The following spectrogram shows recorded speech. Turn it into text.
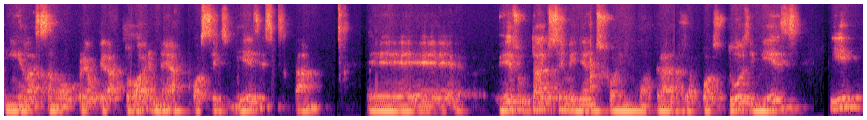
em relação ao pré-operatório, né, após seis meses, tá? É, resultados semelhantes foram encontrados após 12 meses e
